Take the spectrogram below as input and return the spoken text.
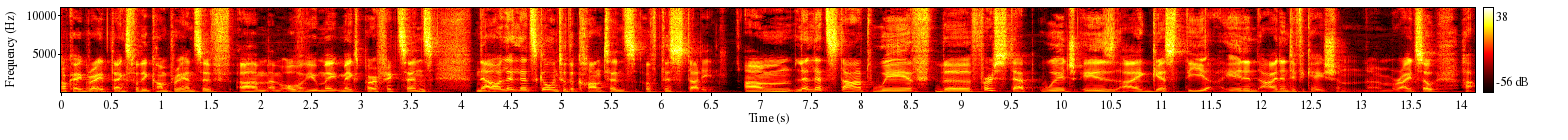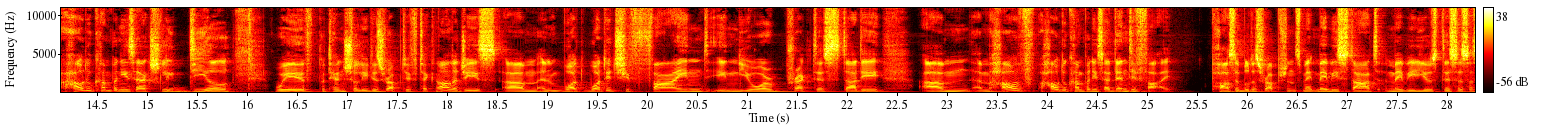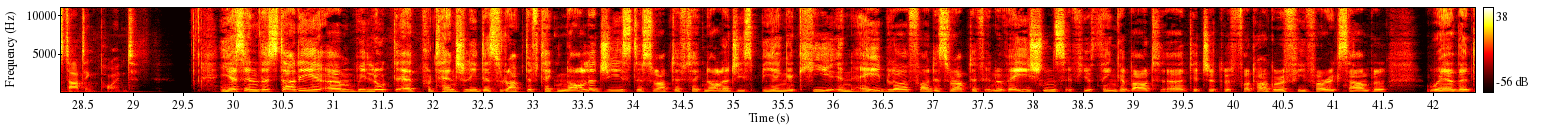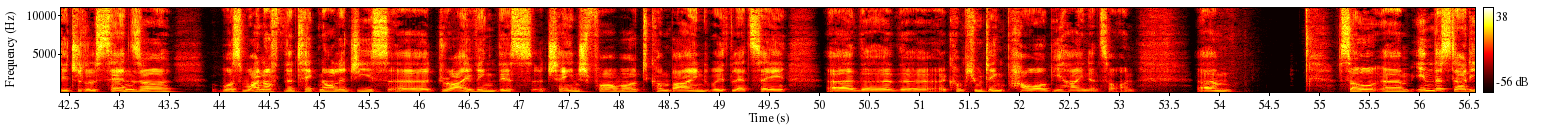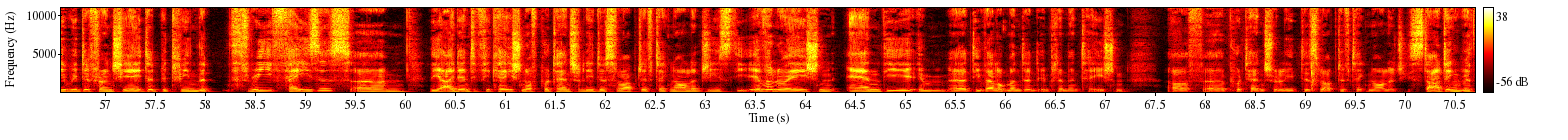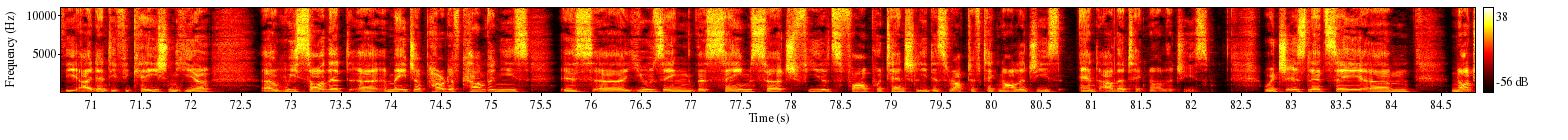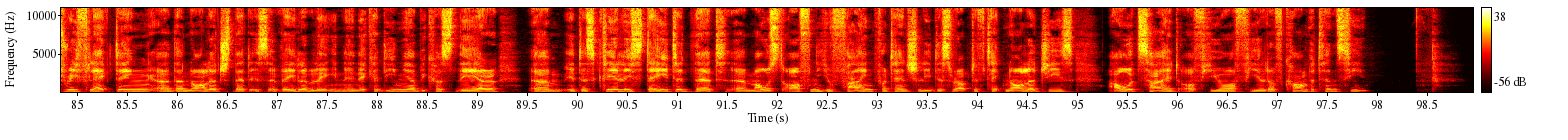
Okay, great. Thanks for the comprehensive um, um overview. Make, makes perfect sense. Now let, us go into the contents of this study. Um, let, us start with the first step, which is, I guess, the identification, um, right? So, how do companies actually deal with potentially disruptive technologies? Um, and what what did you find in your practice study? Um, um, how how do companies identify possible disruptions? Maybe start. Maybe use this as a starting point. Yes, in the study, um, we looked at potentially disruptive technologies, disruptive technologies being a key enabler for disruptive innovations. If you think about uh, digital photography, for example, where the digital sensor was one of the technologies uh, driving this change forward, combined with, let's say, uh, the the computing power behind and so on. Um, so um, in the study, we differentiated between the three phases, um, the identification of potentially disruptive technologies, the evaluation, and the um, uh, development and implementation of uh, potentially disruptive technologies. Starting with the identification here, uh, we saw that uh, a major part of companies is uh, using the same search fields for potentially disruptive technologies and other technologies, which is, let's say, um, not reflecting uh, the knowledge that is available in, in academia, because there um, it is clearly stated that uh, most often you find potentially disruptive technologies outside of your field of competency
